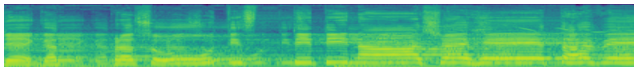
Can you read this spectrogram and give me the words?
जगत्प्रसूतिस्थितिनाशहेतवे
